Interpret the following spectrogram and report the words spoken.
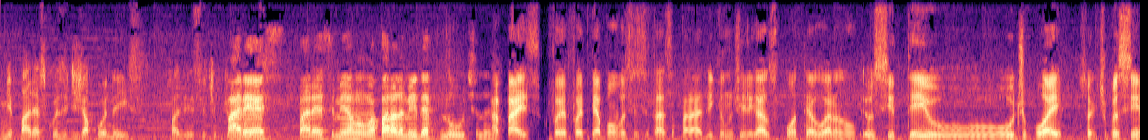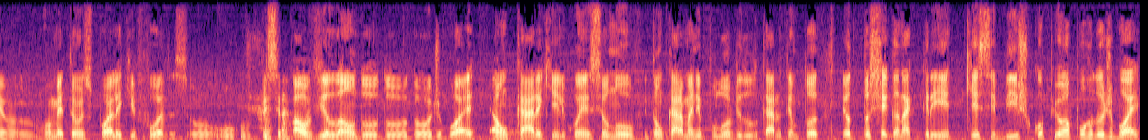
me parece coisa de japonês fazer esse tipo de coisa. parece. Parece mesmo uma parada meio Death Note, né? Rapaz, foi, foi até bom você citar essa parada aí, que eu não tinha ligado os pontos até agora, não. Eu citei o, o, o Old Boy, só que, tipo assim, eu vou meter um spoiler aqui, foda-se. O, o- o principal vilão do, do, do Old Boy é um cara que ele conheceu novo. Então o cara manipulou a vida do cara o tempo todo. Eu tô chegando a crer que esse bicho copiou a porra do Old Boy.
